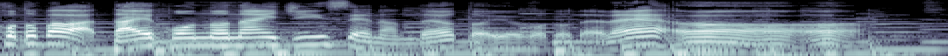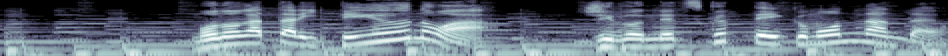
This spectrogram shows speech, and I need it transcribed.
言葉は台本のない人生なんだよということでね。うんうんうん。物語っていうのは、自分で作っていくもんなんだよ。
